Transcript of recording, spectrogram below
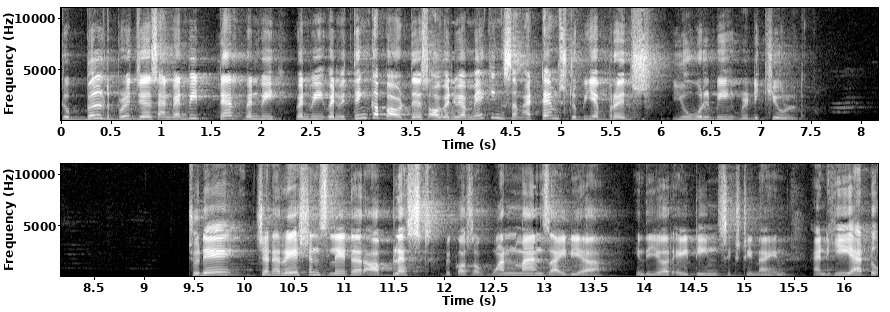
to build bridges, and when we tell when we when we when we think about this, or when we are making some attempts to be a bridge, you will be ridiculed. Today, generations later are blessed because of one man's idea in the year 1869, and he had to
